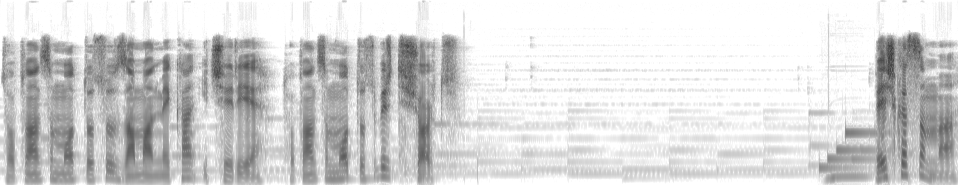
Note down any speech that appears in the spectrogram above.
Toplantı mottosu zaman, mekan, içeriği. Toplantı mottosu bir tişört. 5 Kasım mı?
